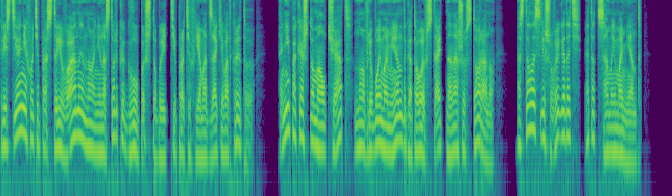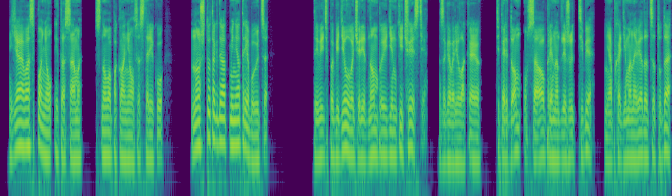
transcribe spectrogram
Крестьяне хоть и простые ваны, но они настолько глупы, чтобы идти против Ямадзаки в открытую. Они пока что молчат, но в любой момент готовы встать на нашу сторону. Осталось лишь выгадать этот самый момент. «Я вас понял, Итасама», — снова поклонился старику. «Но что тогда от меня требуется?» «Ты ведь победил в очередном поединке чести», — заговорил Акаю. «Теперь дом Усао принадлежит тебе. Необходимо наведаться туда».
